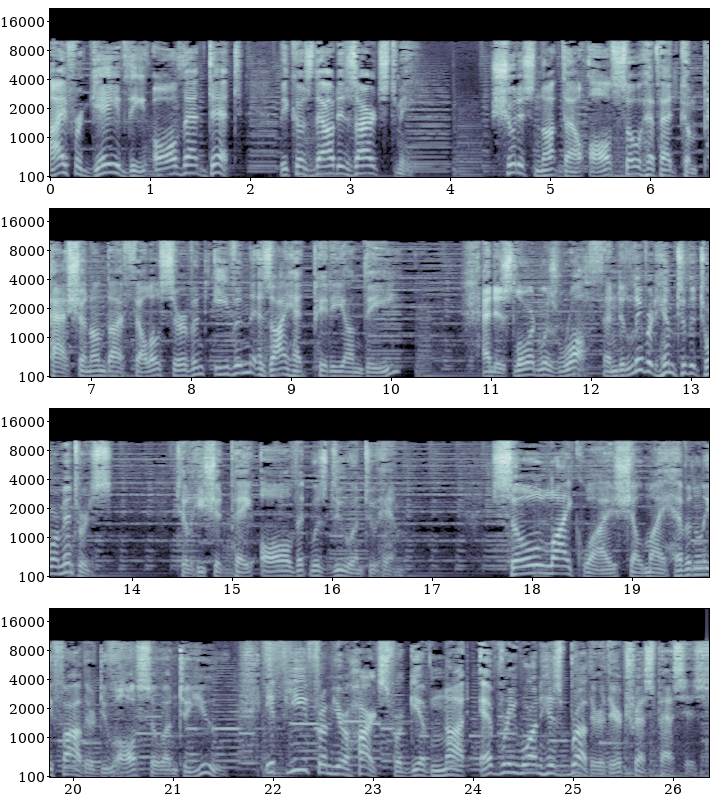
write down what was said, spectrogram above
I forgave thee all that debt, because thou desiredst me. Shouldest not thou also have had compassion on thy fellow servant, even as I had pity on thee? And his Lord was wroth, and delivered him to the tormentors, till he should pay all that was due unto him. So likewise shall my heavenly Father do also unto you, if ye from your hearts forgive not every one his brother their trespasses.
